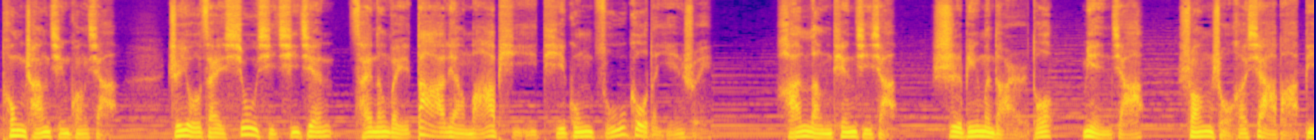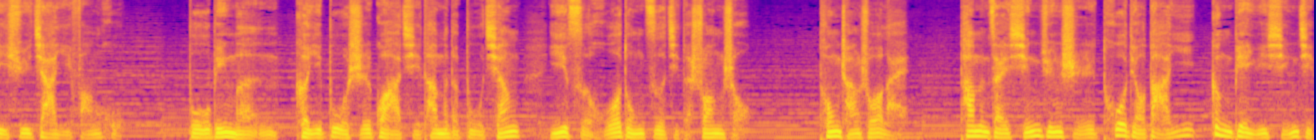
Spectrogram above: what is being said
通常情况下，只有在休息期间才能为大量马匹提供足够的饮水。寒冷天气下，士兵们的耳朵、面颊、双手和下巴必须加以防护。步兵们可以不时挂起他们的步枪，以此活动自己的双手。通常说来，他们在行军时脱掉大衣更便于行进，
